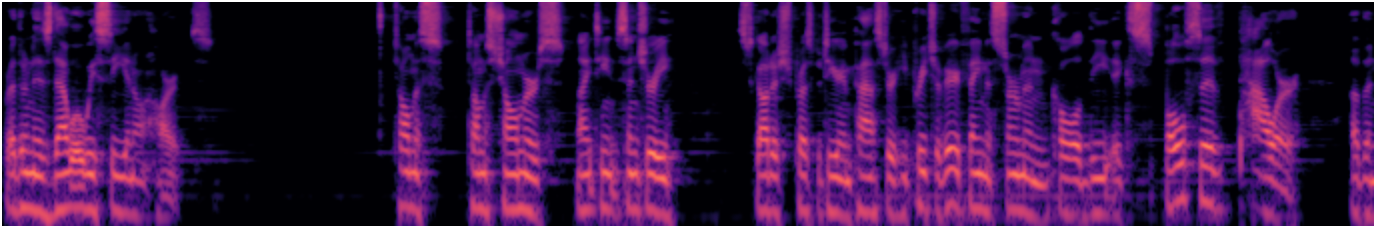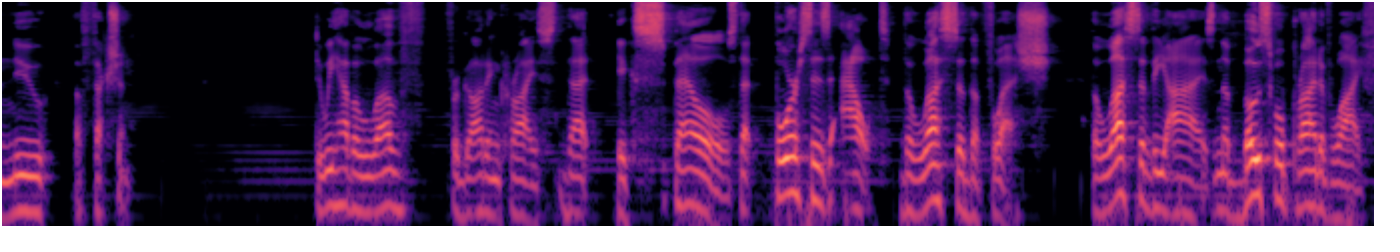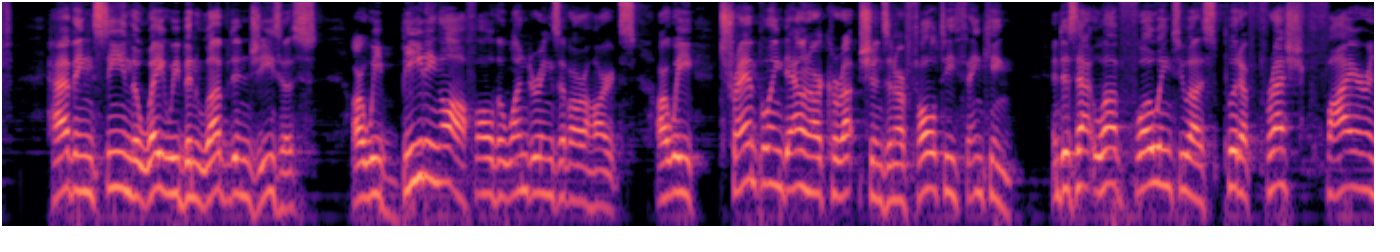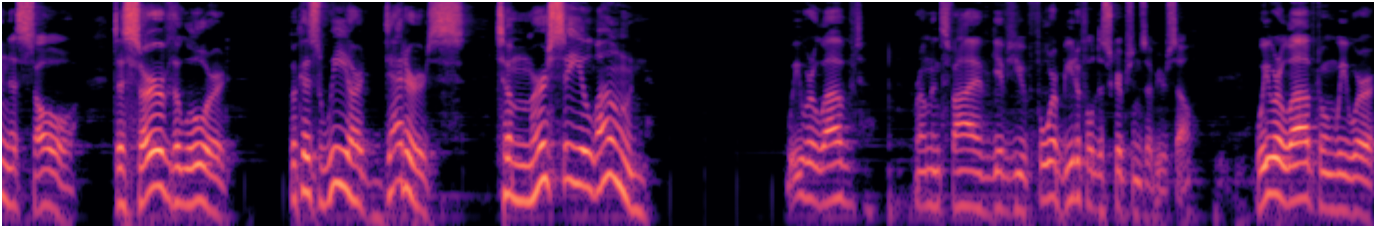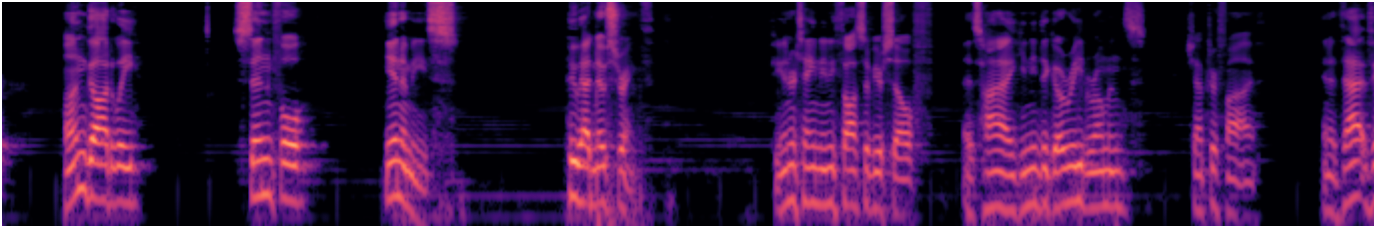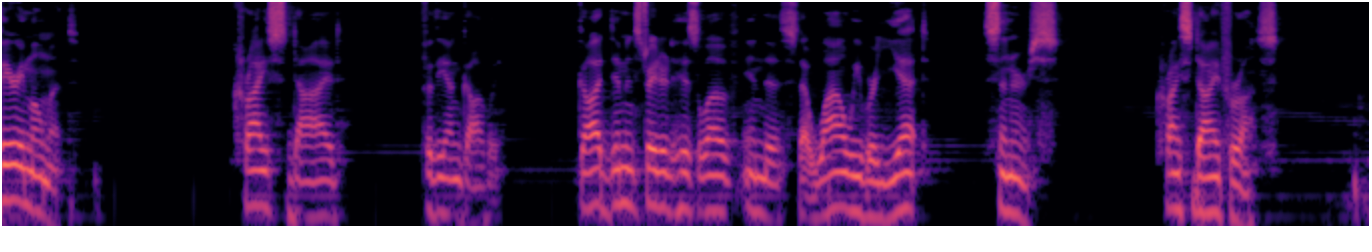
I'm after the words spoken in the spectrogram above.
Brethren, is that what we see in our hearts? Thomas, Thomas Chalmers, 19th century Scottish Presbyterian pastor, he preached a very famous sermon called The Expulsive Power of a New Affection. Do we have a love for God in Christ that expels, that forces out the lust of the flesh, the lust of the eyes, and the boastful pride of life? having seen the way we've been loved in Jesus, are we beating off all the wonderings of our hearts? Are we trampling down our corruptions and our faulty thinking? And does that love flowing to us put a fresh fire in the soul to serve the Lord? Because we are debtors to mercy alone. We were loved. Romans 5 gives you four beautiful descriptions of yourself. We were loved when we were ungodly, sinful enemies who had no strength. If you entertain any thoughts of yourself as high, you need to go read Romans chapter 5. And at that very moment, Christ died for the ungodly. God demonstrated his love in this, that while we were yet sinners, Christ died for us.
